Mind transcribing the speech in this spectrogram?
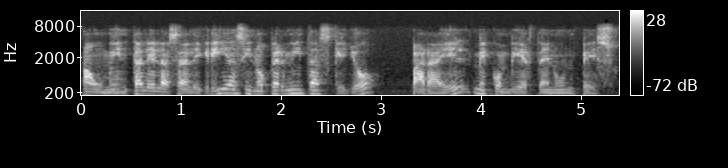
Aumentale las alegrías y no permitas que yo, para él, me convierta en un peso.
